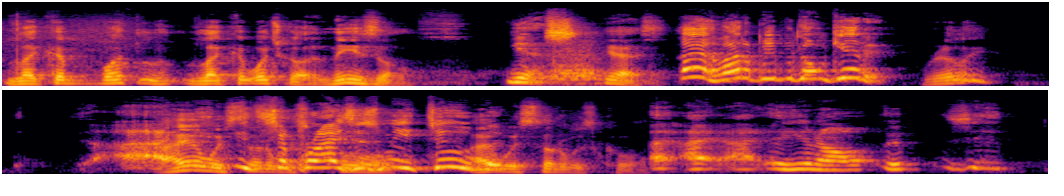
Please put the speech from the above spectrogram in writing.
like a what? Like a what you call it? An easel. Yes. Yes. Ah, a lot of people don't get it. Really? I always it thought it surprises cool. me too, I always thought it was cool. I, I you know, it,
